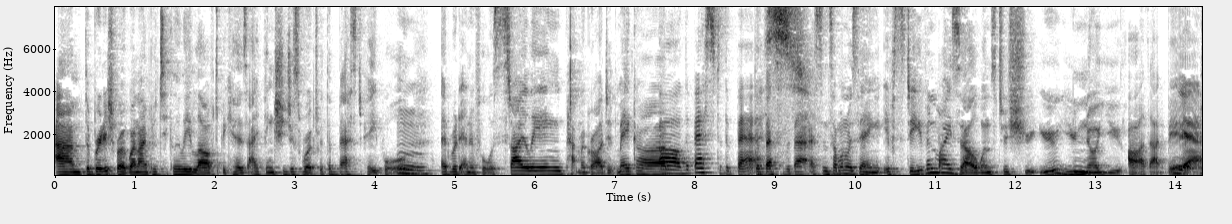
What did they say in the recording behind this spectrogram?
Um, the British Vogue one I particularly loved because I think she just worked with the best people. Mm. Edward Enninful was styling, Pat McGrath did makeup. Oh, the best of the best. the best of the best. And someone was saying, if Steven Meisel wants to shoot you, you know you are that bitch. Yeah.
